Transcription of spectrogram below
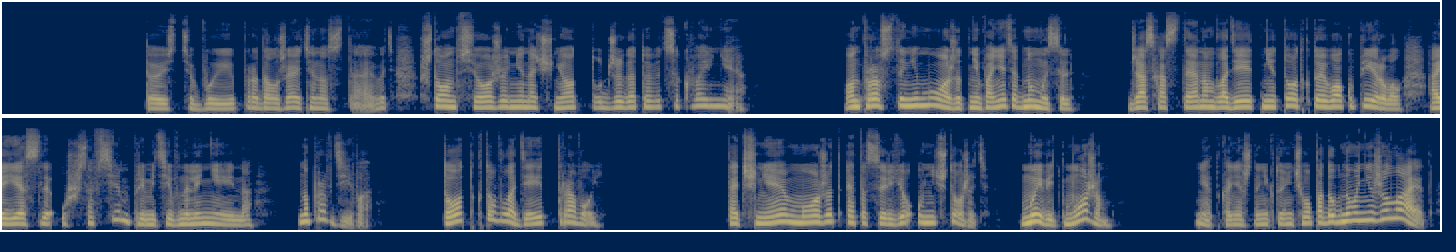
То есть вы продолжаете настаивать, что он все же не начнет тут же готовиться к войне. Он просто не может не понять одну мысль. Джаз Хастеном владеет не тот, кто его оккупировал, а если уж совсем примитивно-линейно, но правдиво, тот, кто владеет травой. Точнее, может это сырье уничтожить. Мы ведь можем? Нет, конечно, никто ничего подобного не желает.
